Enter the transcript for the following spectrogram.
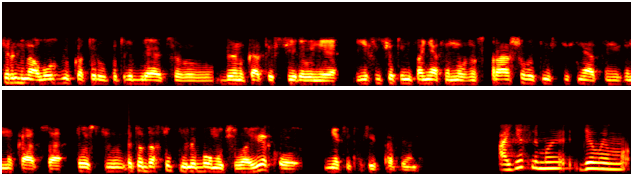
терминологию, которая употребляется в ДНК-тестировании. Если что-то непонятно, нужно спрашивать, не стесняться, не замыкаться. То есть э, это доступно любому человеку, нет никаких проблем. А если мы делаем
